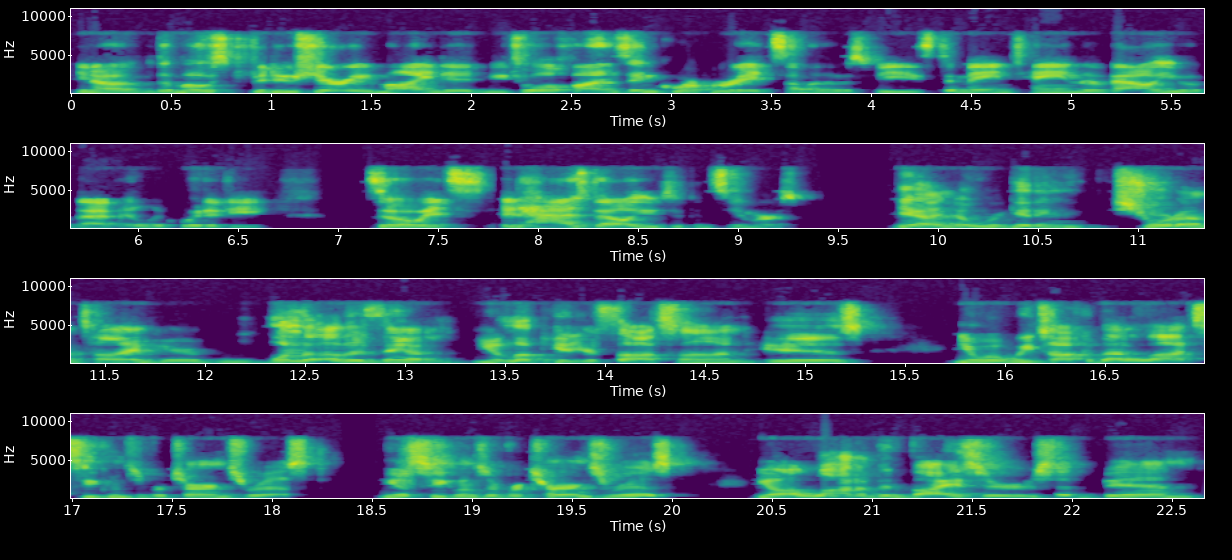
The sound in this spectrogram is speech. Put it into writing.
you know, the most fiduciary minded mutual funds incorporate some of those fees to maintain the value of that illiquidity. So it's, it has value to consumers. Yeah, I know we're getting short on time here. One other thing I'd you know love to get your thoughts on is you know what we talk about a lot: sequence of returns risk. You know, sequence of returns risk. You know, a lot of advisors have been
